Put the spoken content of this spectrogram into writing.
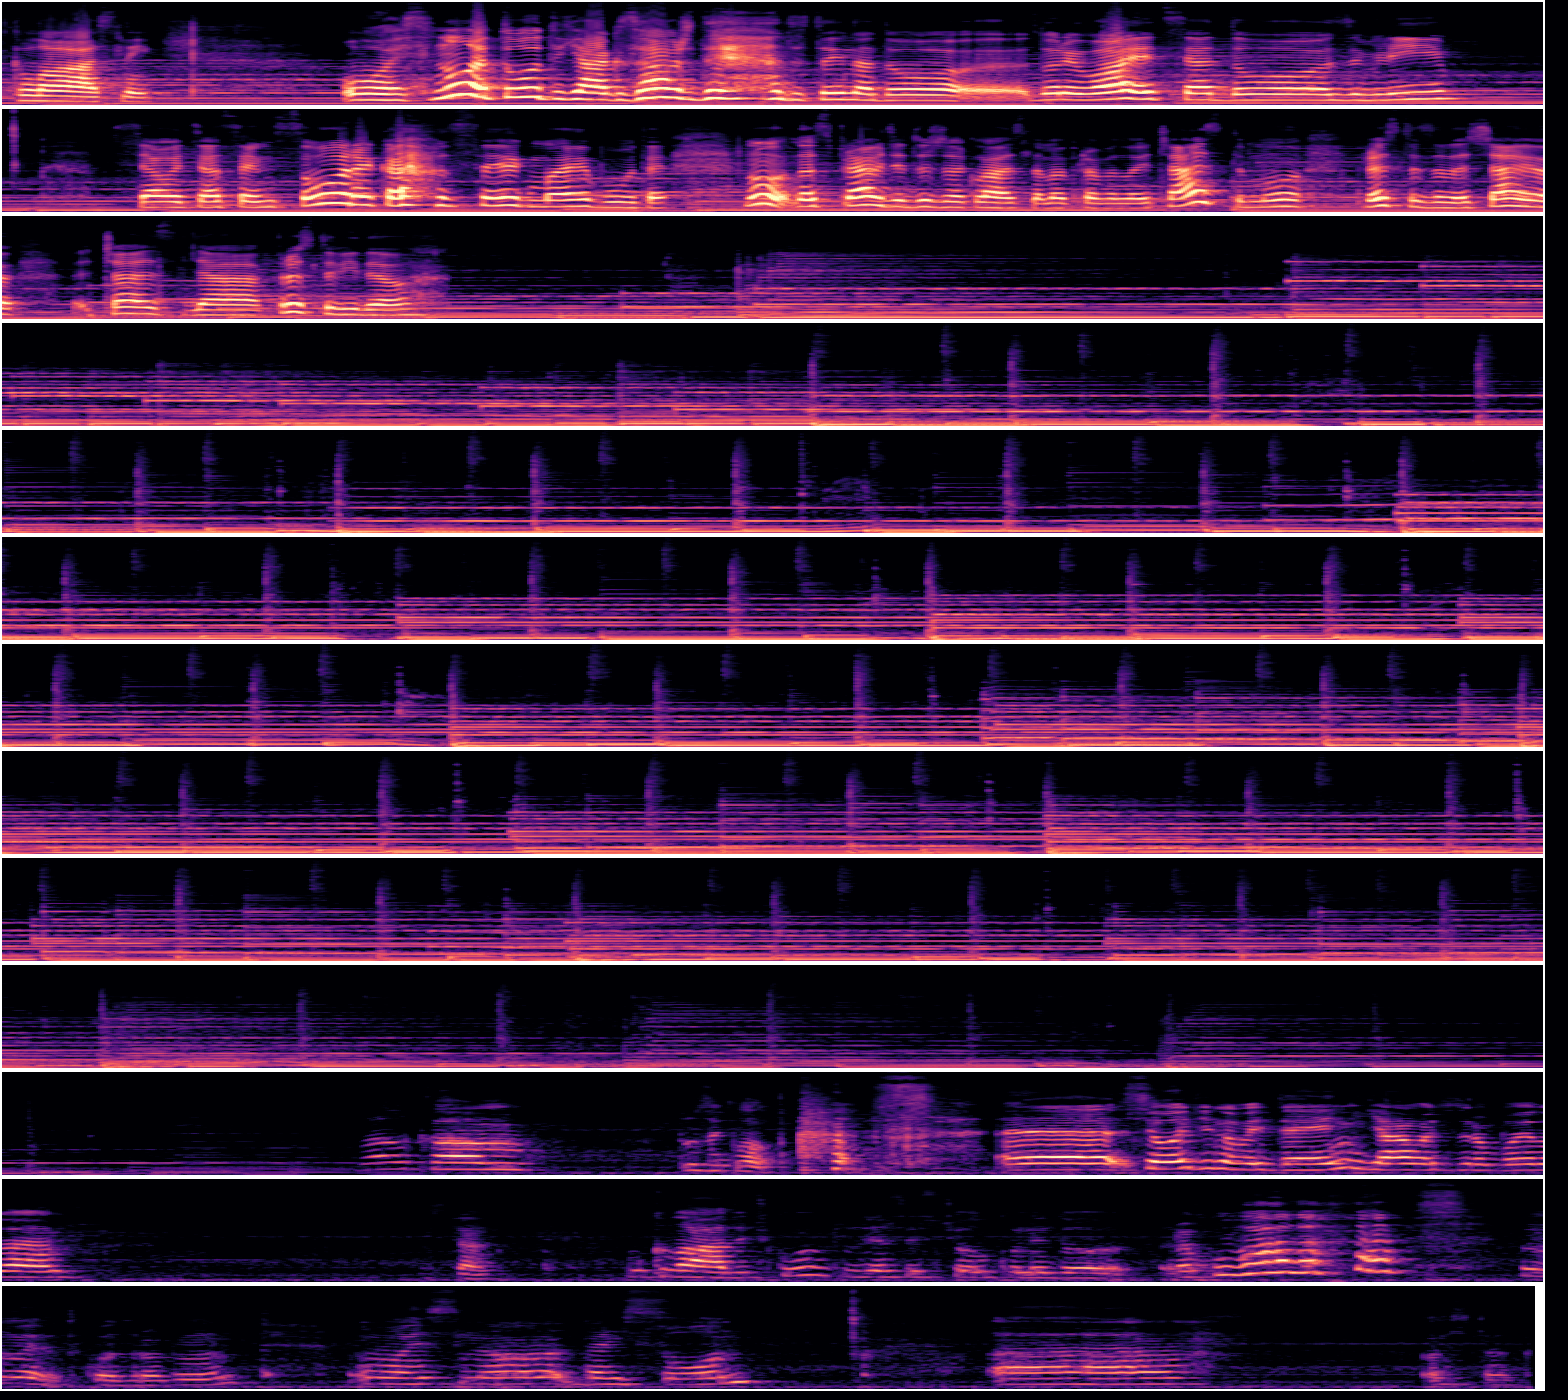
класний. Ось, ну а тут, як завжди, дитина до, доривається до землі. Вся оця сенсорика, все як має бути. Ну, насправді дуже класно ми провели час, тому просто залишаю час для просто відео. Welcome to the club. Е, сьогодні новий день. Я ось зробила ось так. Укладочку. Тут я щось чолку не дорахувала. Ми тако зробимо. Ось на Dyson. А, ось так.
